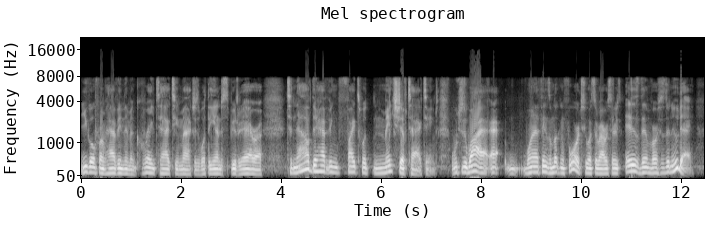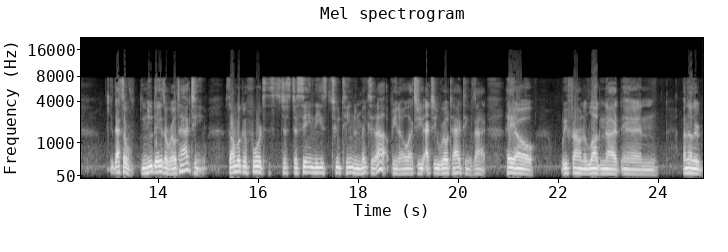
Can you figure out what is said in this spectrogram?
you go from having them in great tag team matches with the Undisputed Era to now they're having fights with makeshift tag teams, which is why I, one of the things I'm looking forward to at Survivor Series is them versus the New Day. That's a New Day is a real tag team. So I'm looking forward to just to seeing these two teams mix it up. You know, actually, actually, real tag teams. Not, hey, oh, we found a lug nut and another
